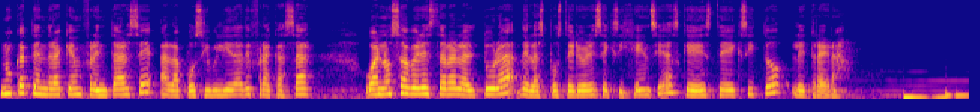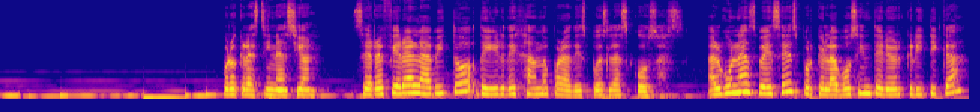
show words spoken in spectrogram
nunca tendrá que enfrentarse a la posibilidad de fracasar o a no saber estar a la altura de las posteriores exigencias que este éxito le traerá. Procrastinación. Se refiere al hábito de ir dejando para después las cosas. Algunas veces porque la voz interior crítica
